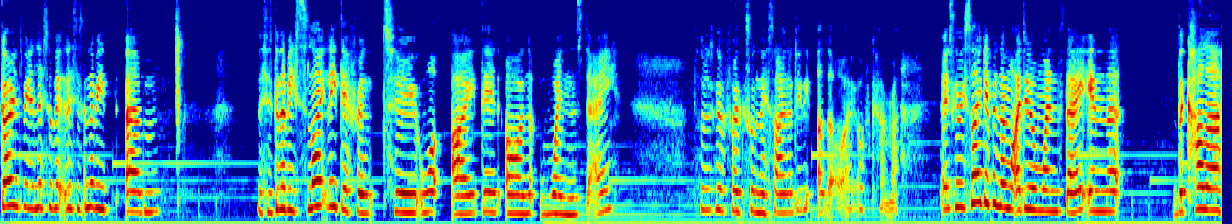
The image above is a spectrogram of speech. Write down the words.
going to be a little bit this is going to be um this is going to be slightly different to what I did on Wednesday. So I'm just going to focus on this eye and I'll do the other eye off camera. It's going to be slightly different than what I did on Wednesday in that the colour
